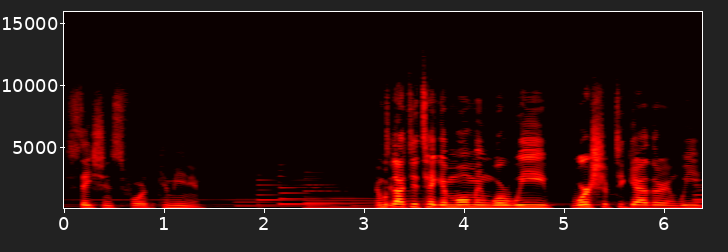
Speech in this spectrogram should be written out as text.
stations for the communion. And we'd like to take a moment where we worship together and we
